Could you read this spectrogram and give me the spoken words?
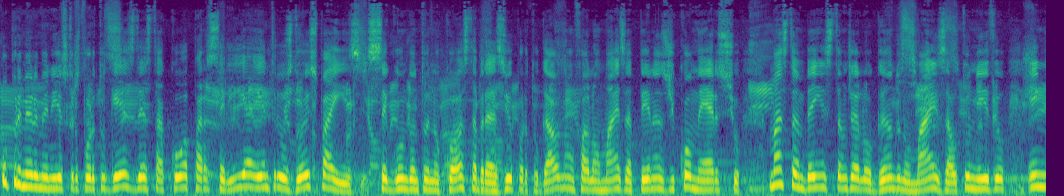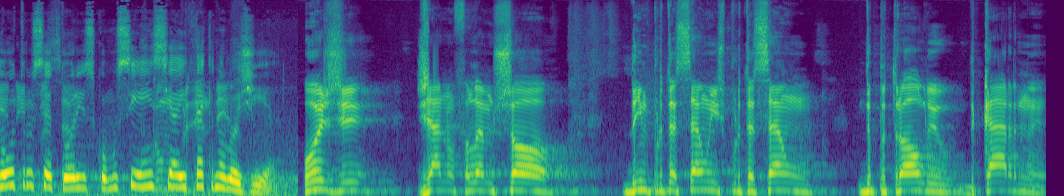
O primeiro-ministro português destacou a parceria entre os dois países. Segundo Antônio Costa, Brasil e Portugal não falam mais apenas de comércio, mas também estão dialogando no mais alto nível em outros setores como ciência e tecnologia. Hoje já não falamos só de importação e exportação de petróleo, de carne,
